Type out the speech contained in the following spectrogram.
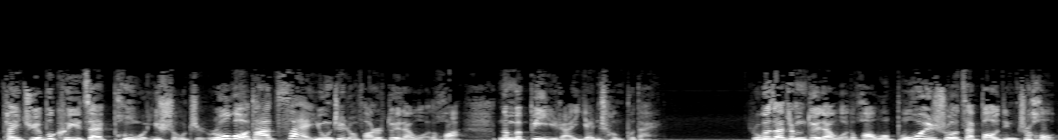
他也绝不可以再碰我一手指。如果他再用这种方式对待我的话，那么必然严惩不贷。如果再这么对待我的话，我不会说在报警之后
